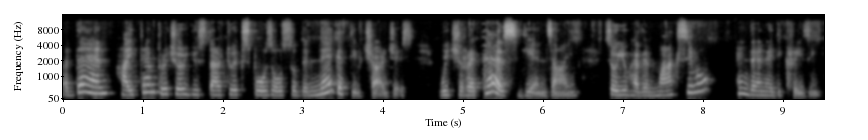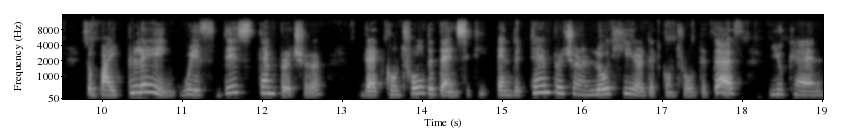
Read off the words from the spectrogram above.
But then, high temperature, you start to expose also the negative charges, which repels the enzyme. So you have a maximum and then a decreasing. So by playing with this temperature that control the density and the temperature and load here that control the depth, you can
